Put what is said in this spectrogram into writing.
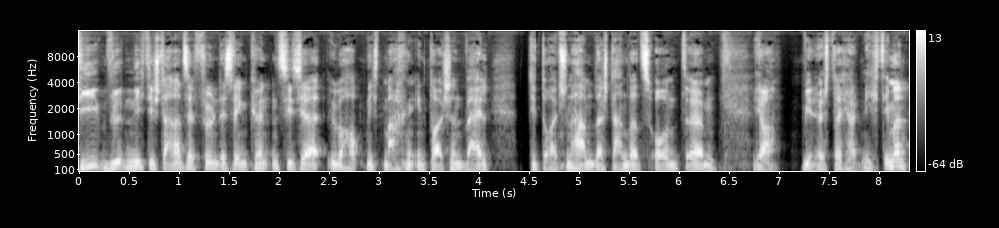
die würden nicht die Standards erfüllen, deswegen könnten sie es ja überhaupt nicht machen in Deutschland, weil die Deutschen haben da Standards und ähm, ja, wir in Österreich halt nicht. Ich meine,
